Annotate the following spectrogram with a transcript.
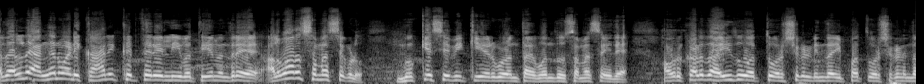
ಅದಲ್ಲದೆ ಅಂಗನವಾಡಿ ಕಾರ್ಯಕರ್ತರಲ್ಲಿ ಇವತ್ತೇನೆಂದ್ರೆ ಹಲವಾರು ಸಮಸ್ಯೆಗಳು. ಮುಖ್ಯ ಸೇವಿಕೆಯರು ಅಂತ ಒಂದು ಸಮಸ್ಯೆ ಇದೆ. ಅವರು ಕಳೆದ ಐದು ಹತ್ತು ವರ್ಷಗಳಿಂದ ಇಪ್ಪತ್ತು ವರ್ಷಗಳಿಂದ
